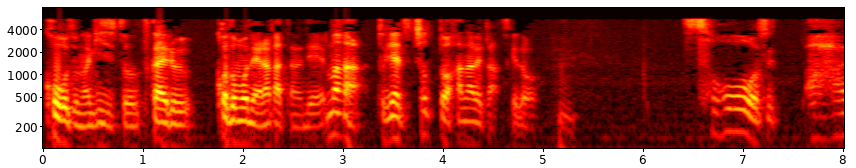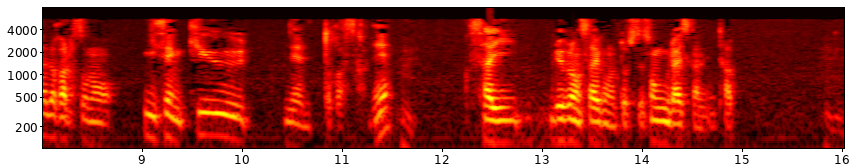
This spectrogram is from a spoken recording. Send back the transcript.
高度な技術を使える子供ではなかったので、まあ、とりあえずちょっと離れたんですけど、うん。そうですね、ああ、だからその、2009年とかですかね、うん最、レブロン最後の年ってそんぐらいですかね、多分。うん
